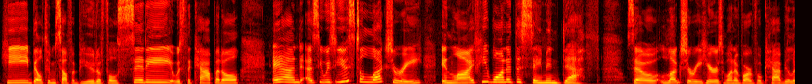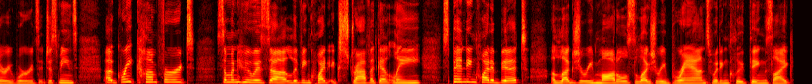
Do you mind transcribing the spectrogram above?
he built himself a beautiful city. It was the capital. And as he was used to luxury in life, he wanted the same in death. So, luxury here is one of our vocabulary words. It just means uh, great comfort, someone who is uh, living quite extravagantly, spending quite a bit. Luxury models, luxury brands would include things like,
